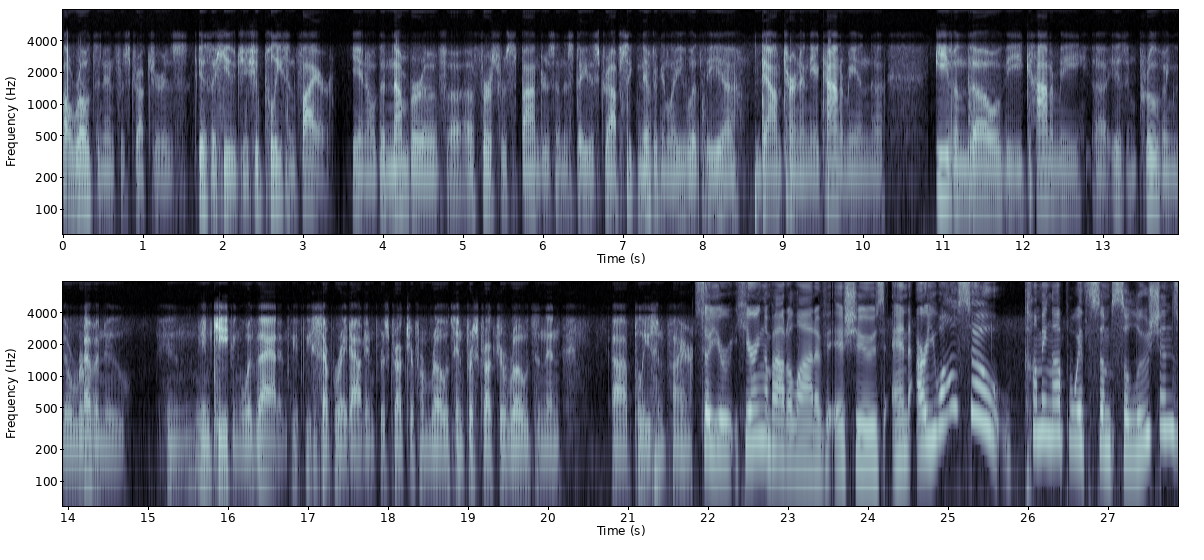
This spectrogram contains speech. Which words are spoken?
Oh, roads and infrastructure is is a huge issue. Police and fire. You know, the number of, uh, of first responders in the state has dropped significantly with the uh, downturn in the economy, and uh, even though the economy uh, is improving, the revenue in, in keeping with that. And if we separate out infrastructure from roads, infrastructure, roads, and then uh, police and fire. So you're hearing about a lot of issues, and are you also coming up with some solutions?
